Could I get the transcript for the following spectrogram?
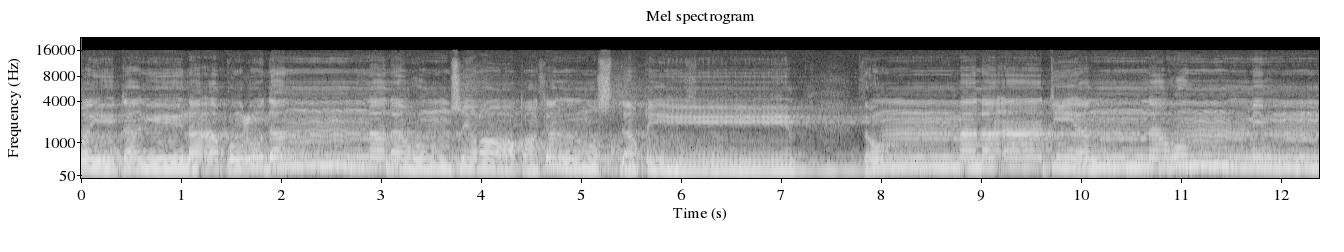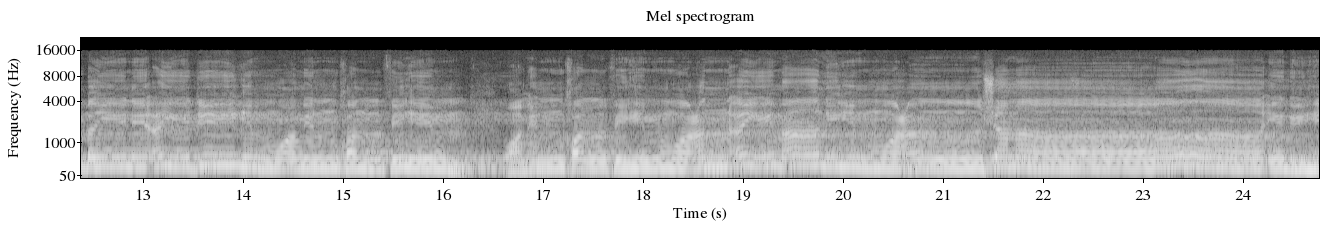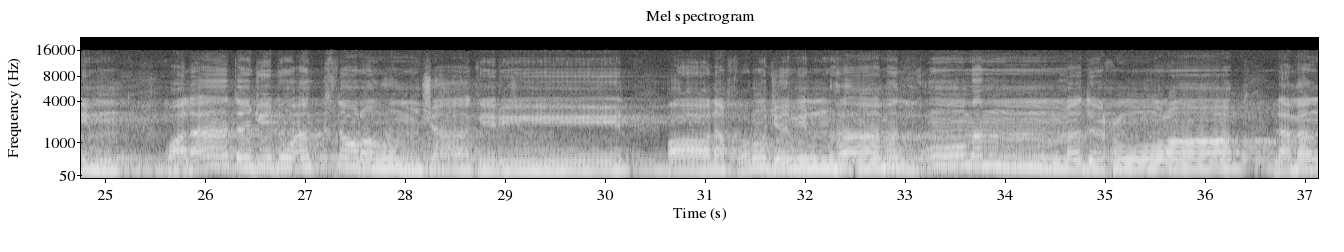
أغويتني لأقعدن لهم صراطك المستقيم. ثم لآتينهم من بين أيديهم ومن خلفهم ومن خلفهم وعن أيمانهم وعن شمائلهم ولا تجد أكثرهم شاكرين. قال اخرج منها مذءوما مدحورا. لمن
